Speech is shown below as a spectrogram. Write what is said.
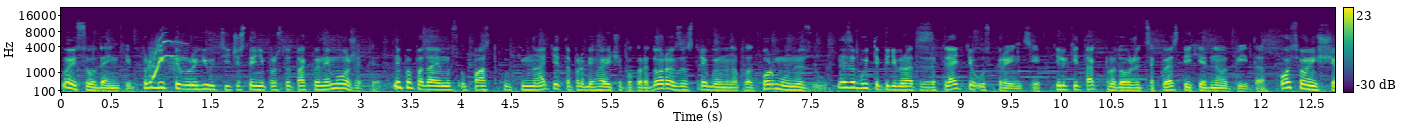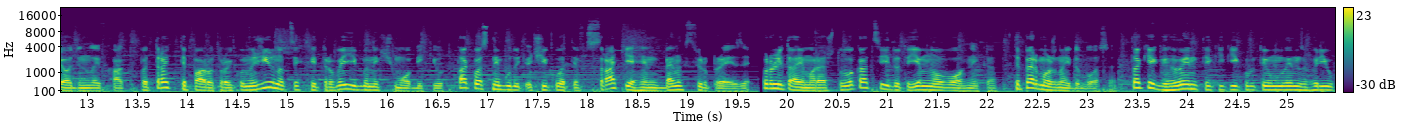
Ну і солоденькі. Пробігти ворогів у цій частині просто так ви не можете. Не попадаємось у пастку в кімнаті та пробігаючи по коридорах, застрибуємо на платформу внизу. Не забудьте підібрати закляття у скринці, тільки так продовжиться квест їхідного піта. Ось вам ще один лайфхак. Потратьте пару-тройку ножів на цих хитровиїбаних чмобіків. Так вас не будуть очікувати в сраті генбенг сюрпризи. Пролітаємо решту локації до таємного вогника. Тепер можна й до боса. Так як гвинтик, який крутив млин згорів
